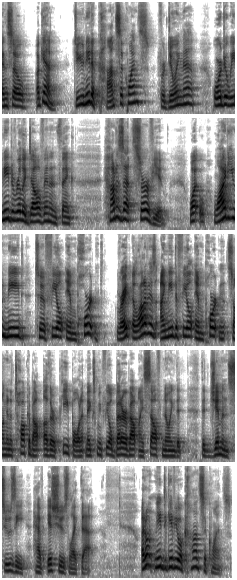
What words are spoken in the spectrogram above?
and so, again, do you need a consequence for doing that? Or do we need to really delve in and think, how does that serve you? What, why do you need to feel important? Right? A lot of it is I need to feel important, so I'm going to talk about other people, and it makes me feel better about myself knowing that, that Jim and Susie have issues like that. I don't need to give you a consequence.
